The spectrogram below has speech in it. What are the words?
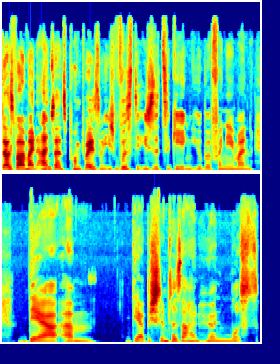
das war mein Ansatzpunkt, weißt du, ich wusste, ich sitze gegenüber von jemandem, der, ähm, der bestimmte Sachen hören muss,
